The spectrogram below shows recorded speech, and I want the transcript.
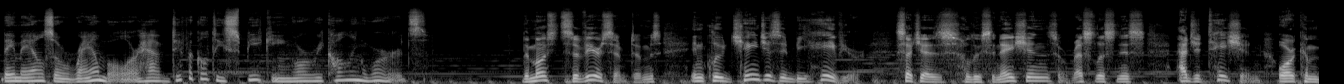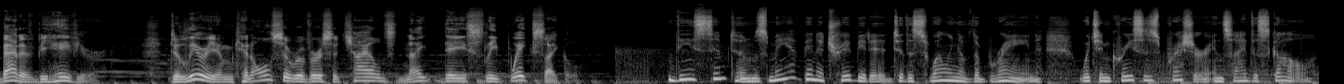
They may also ramble or have difficulty speaking or recalling words. The most severe symptoms include changes in behavior, such as hallucinations or restlessness, agitation, or combative behavior. Delirium can also reverse a child's night day sleep wake cycle. These symptoms may have been attributed to the swelling of the brain, which increases pressure inside the skull.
